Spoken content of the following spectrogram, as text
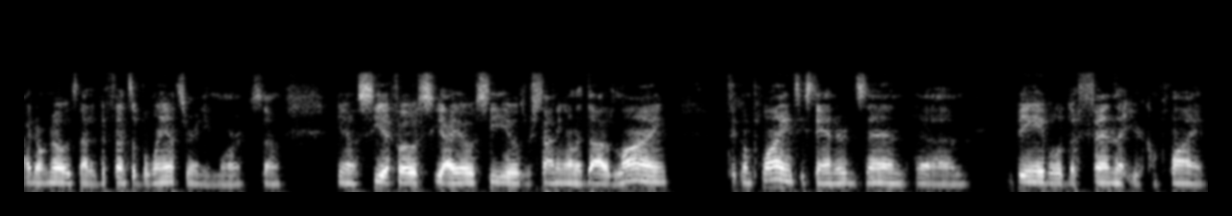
I don't know is not a defensible answer anymore. So you know CFOs, CIOs, CEOs are signing on the dotted line to compliancy standards and um, being able to defend that you're compliant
